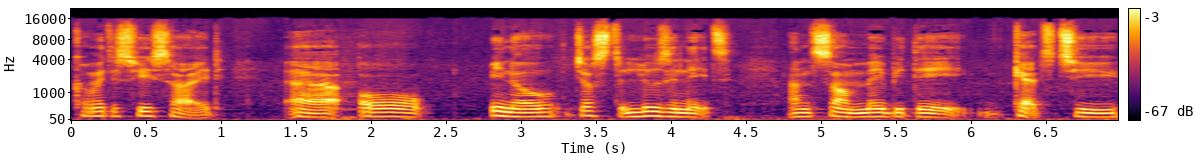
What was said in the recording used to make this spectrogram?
committing suicide, uh, or you know, just losing it, and some maybe they get to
